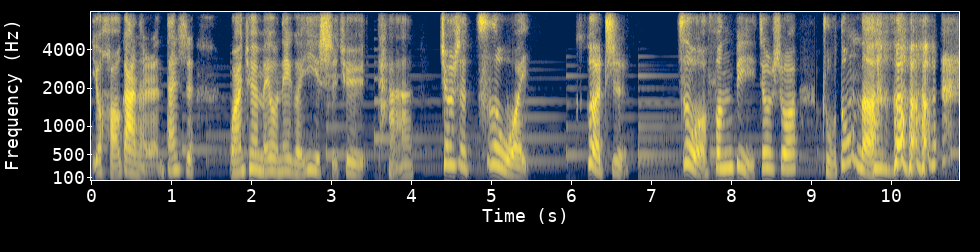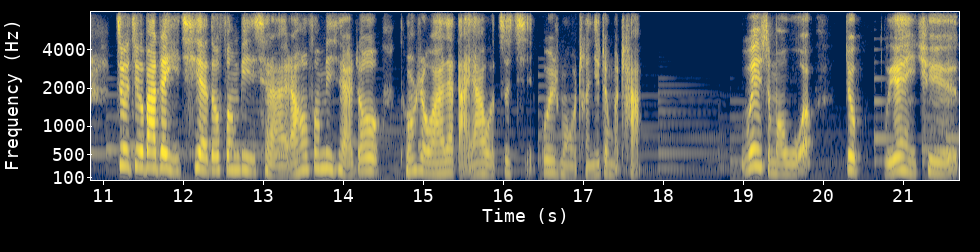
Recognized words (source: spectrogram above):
有好感的人，但是完全没有那个意识去谈，就是自我克制、自我封闭，就是说主动的，就就把这一切都封闭起来，然后封闭起来之后，同时我还在打压我自己，为什么我成绩这么差？为什么我就不愿意去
